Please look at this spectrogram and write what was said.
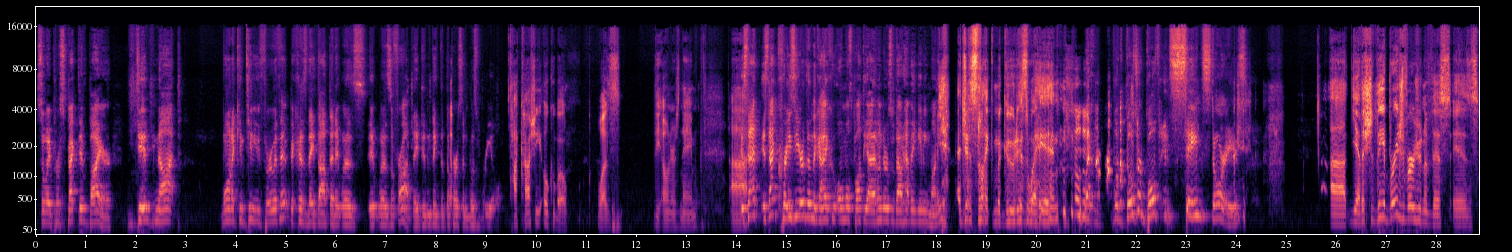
So a prospective buyer did not want to continue through with it because they thought that it was it was a fraud. They didn't think that the person was real. Takashi Okubo was the owner's name. Uh, is that is that crazier than the guy who almost bought the Islanders without having any money? just like Magooed his way in? like look, those are both insane stories. Uh, yeah, the sh- the abridged version of this is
